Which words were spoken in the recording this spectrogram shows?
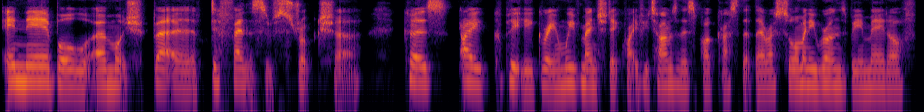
enable a much better defensive structure. Because I completely agree, and we've mentioned it quite a few times in this podcast that there are so many runs being made off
